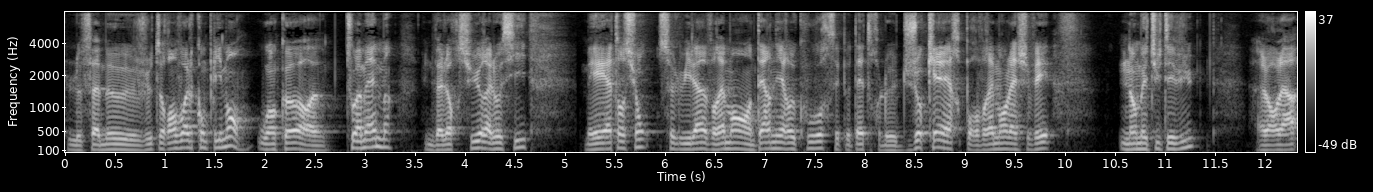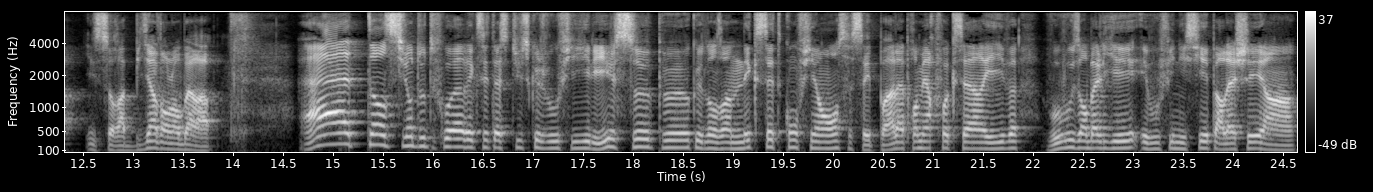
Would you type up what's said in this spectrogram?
le fameux je te renvoie le compliment, ou encore euh, toi-même, une valeur sûre elle aussi. Mais attention, celui-là vraiment en dernier recours, c'est peut-être le joker pour vraiment l'achever. Non mais tu t'es vu? Alors là, il sera bien dans l'embarras. Attention toutefois avec cette astuce que je vous file, il se peut que dans un excès de confiance, c'est pas la première fois que ça arrive, vous vous emballiez et vous finissiez par lâcher un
